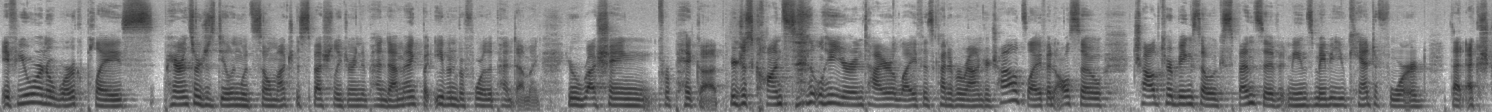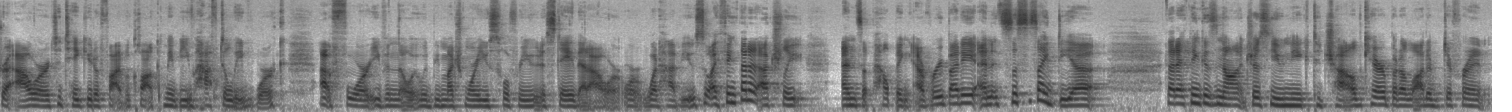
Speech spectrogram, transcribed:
If you are in a workplace, parents are just dealing with so much, especially during the pandemic, but even before the pandemic. You're rushing for pickup. You're just constantly, your entire life is kind of around your child's life. And also, childcare being so expensive, it means maybe you can't afford that extra hour to take you to five o'clock. Maybe you have to leave work at four, even even though it would be much more useful for you to stay that hour or what have you. So I think that it actually ends up helping everybody. And it's just this idea that I think is not just unique to childcare, but a lot of different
